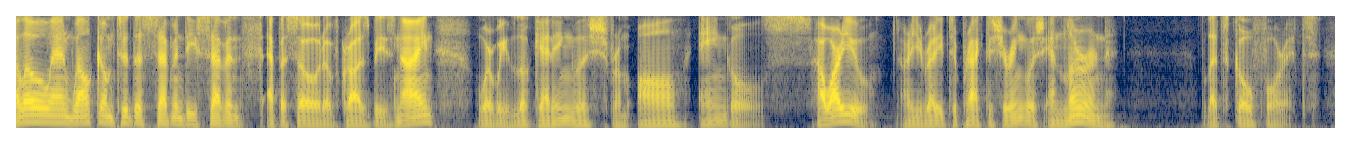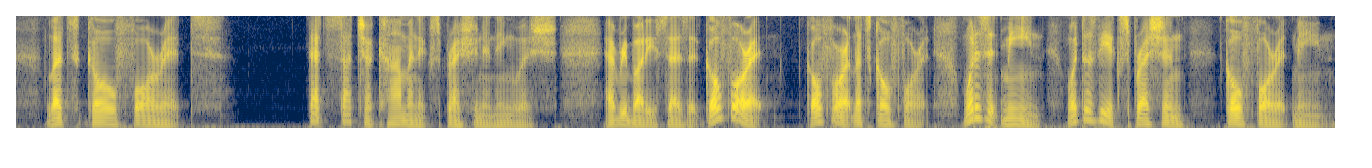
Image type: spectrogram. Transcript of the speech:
Hello, and welcome to the 77th episode of Crosby's Nine, where we look at English from all angles. How are you? Are you ready to practice your English and learn? Let's go for it. Let's go for it. That's such a common expression in English. Everybody says it. Go for it. Go for it. Let's go for it. What does it mean? What does the expression go for it mean?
